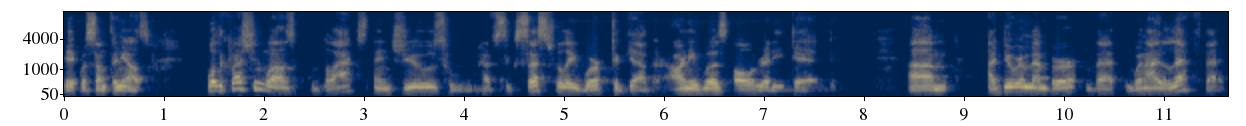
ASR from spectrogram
It was something else. Well, the question was blacks and Jews who have successfully worked together. Arnie was already dead. Um, I do remember that when I left that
